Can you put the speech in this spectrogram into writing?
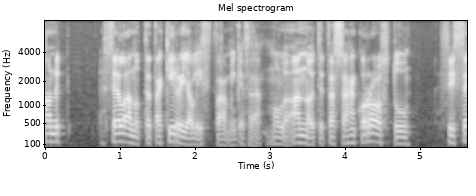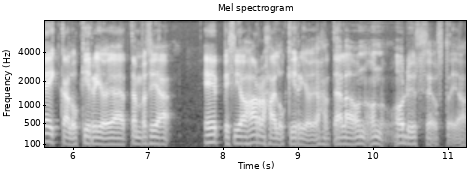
oon nyt selannut tätä kirjalistaa, minkä sä mulle annoit, ja tässähän korostuu siis seikkailukirjoja ja tämmöisiä eeppisiä harhailukirjojahan täällä on, on Odysseusta ja,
